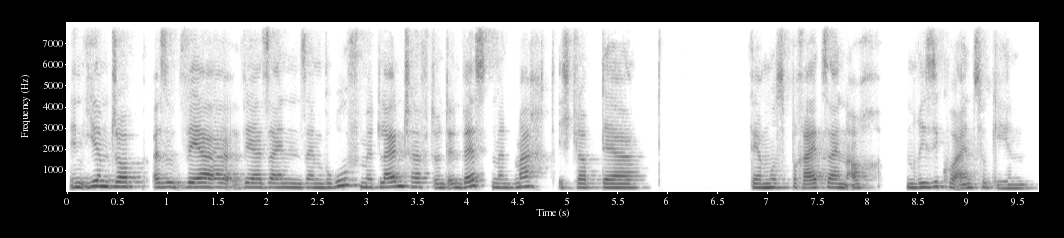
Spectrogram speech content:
in Ihrem Job, also wer, wer seinen, seinen Beruf mit Leidenschaft und Investment macht, ich glaube, der, der muss bereit sein, auch ein Risiko einzugehen.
